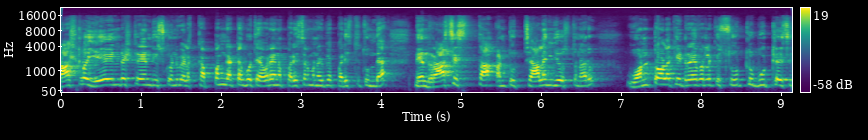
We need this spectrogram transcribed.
రాష్ట్రంలో ఏ ఇండస్ట్రీ అయినా తీసుకోండి. వీళ్ళకి కప్పం కట్టకపోతే ఎవరైనా పరిశ్రమ నడిపే పరిస్థితి ఉందా? నేను రాసిస్తా అంటూ ఛాలెంజ్ చేస్తున్నారు. వంటోళ్ళకి డ్రైవర్లకి సూట్లు బూట్లు వేసి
